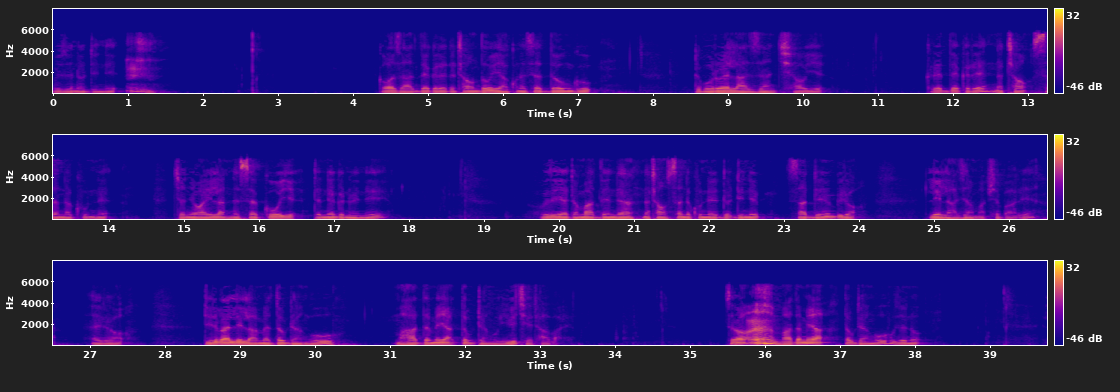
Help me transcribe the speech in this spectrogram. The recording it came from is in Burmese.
ဝိဇ္ဇနုဒီနေ့ကောဇာတက္ကရာ1383ခုတဘူရဲလာဇန်6ရက်ခရစ်တက္ကရာ2012ခုနှစ်ဇန်နဝါရီလ29ရက်တနင်္ဂနွေနေ့ဝိဇ္ဇရဓမ္မသင်္ဍန်း2012ခုနှစ်အတွက်ဒီနေ့စတင်ပြီးတော့လေ့လာကြမှာဖြစ်ပါတယ်အဲဒီတော့ ဒီတစ်ပတ်လေ့လာမဲ့တုတ်တံကိုမဟာသမယတုတ်တံကိုရွေးချယ်ထားပါတယ်ဆိုတော့မဟာသမယတုတ်တံကိုဦးဇင်းတို့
